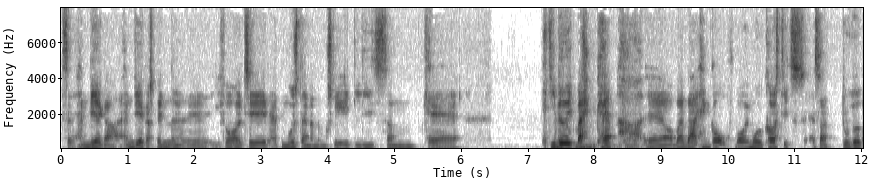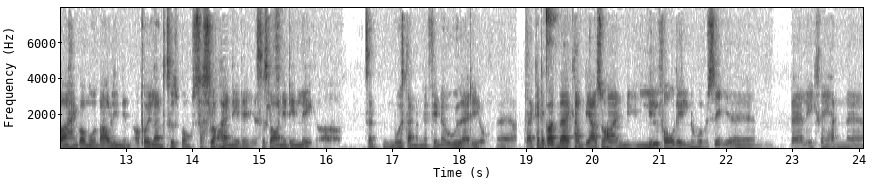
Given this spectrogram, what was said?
så han virker, han virker spændende øh, i forhold til, at modstanderne måske ikke ligesom kan... Ja, de ved ikke, hvad han kan, øh, og hvad vej han går. Hvorimod Kostic, altså, du ved bare, at han går mod baglinjen, og på et eller andet tidspunkt, så slår han et, øh, så slår han et indlæg, og så modstanderne finder ud af det jo. Øh, der kan det godt være, at Cambiasso har en, en lille fordel. Nu må vi se, øh, hvad Allegri han øh,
